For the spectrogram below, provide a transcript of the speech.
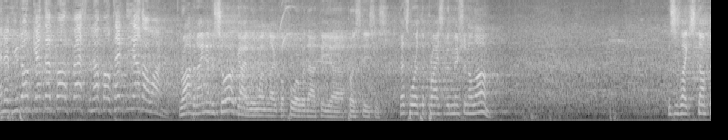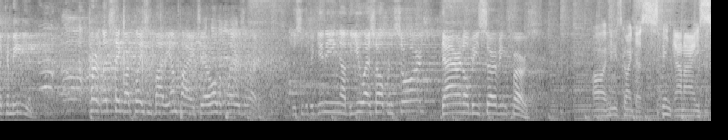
And if you don't get that ball fast enough, I'll take the other one. Robin, I never saw a guy with one leg before without the uh, prosthesis. That's worth the price of admission alone. This is like Stump the Comedian. Kurt, let's take our places by the umpire chair. All the players are ready. This is the beginning of the U.S. Open Sores. Darren will be serving first. Oh, he's going to stink on ice.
